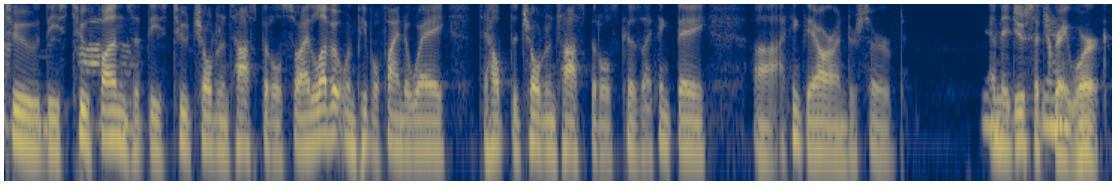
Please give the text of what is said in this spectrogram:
to these two funds at these two children's hospitals. So I love it when people find a way to help the children's hospitals because I think they, uh, I think they are underserved, yeah. and they do such yeah. great work.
